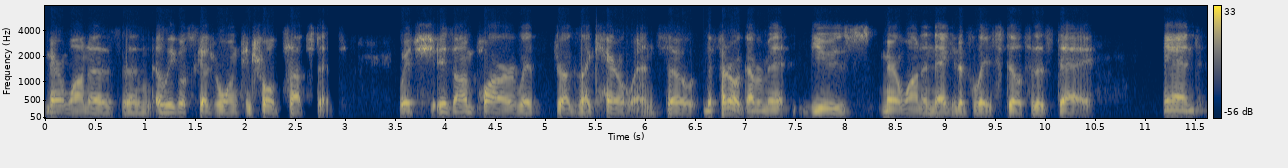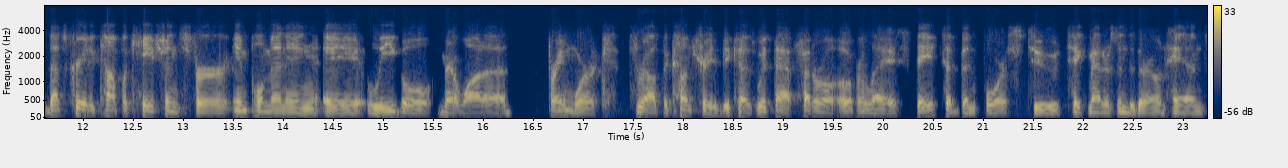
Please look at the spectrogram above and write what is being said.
marijuana as an illegal Schedule One controlled substance which is on par with drugs like heroin. So the federal government views marijuana negatively still to this day. And that's created complications for implementing a legal marijuana framework throughout the country because with that federal overlay, states have been forced to take matters into their own hands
